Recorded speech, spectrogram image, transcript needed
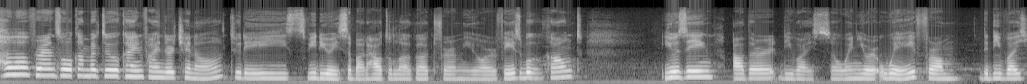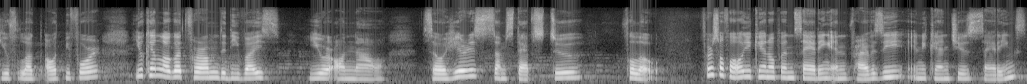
Hello friends, welcome back to Kind Finder channel. Today's video is about how to log out from your Facebook account using other device. So when you're away from the device you've logged out before, you can log out from the device you're on now. So here is some steps to follow. First of all, you can open setting and privacy and you can choose settings.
